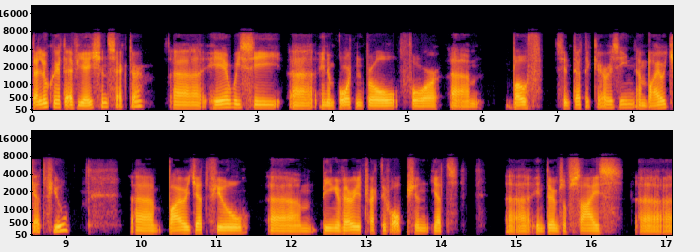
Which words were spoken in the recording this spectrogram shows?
Then looking at the aviation sector, uh, here we see uh, an important role for um, both synthetic kerosene and biojet fuel. Uh, biojet fuel um, being a very attractive option, yet in terms of size uh,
